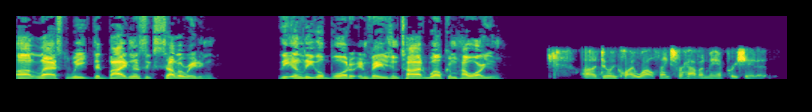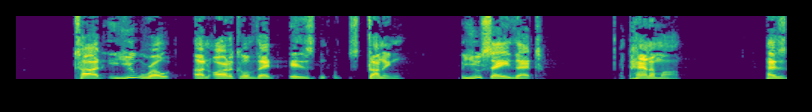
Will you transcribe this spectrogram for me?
uh, last week that Biden is accelerating the illegal border invasion. Todd, welcome. How are you? Uh, doing quite well. Thanks for having me. I appreciate it. Todd, you wrote an article that is stunning. You say that Panama has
